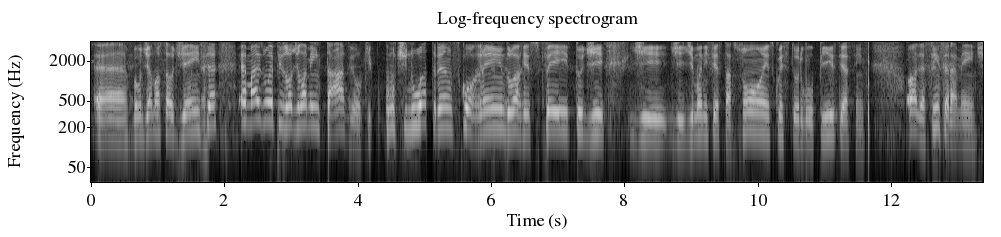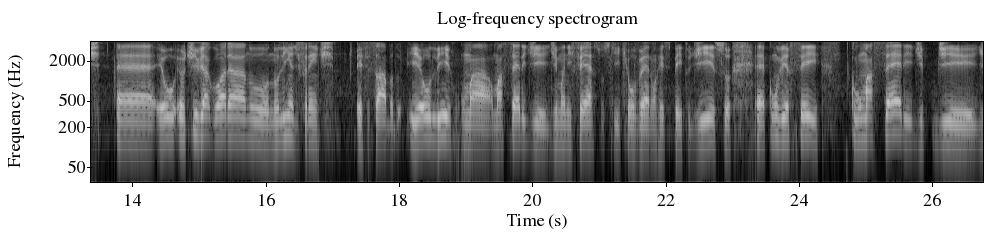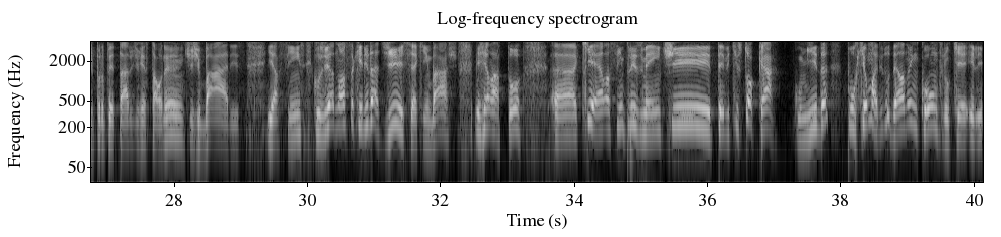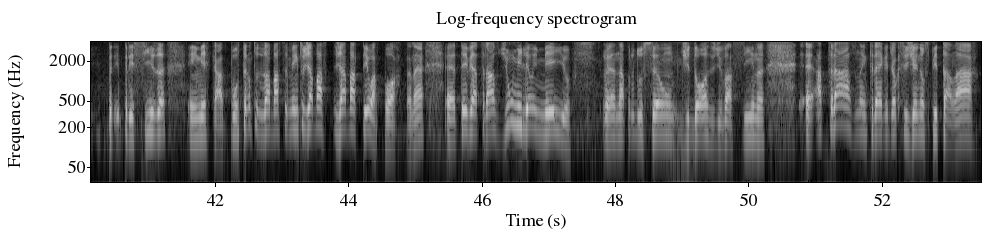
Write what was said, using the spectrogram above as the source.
É, bom dia, nossa audiência. É mais um episódio lamentável que continua transcorrendo a respeito de, de, de, de manifestações com esse golpista e afins. Olha, sinceramente, é, eu, eu tive agora no, no Linha de Frente esse sábado e eu li uma, uma série de, de manifestos que, que houveram a respeito disso, é, conversei com uma série de, de, de proprietários de restaurantes, de bares e afins. Inclusive, a nossa querida Dirce aqui embaixo me relatou ah, que ela simplesmente teve que estocar comida porque o marido dela não encontra o que ele precisa em mercado. Portanto, o desabastecimento já, já bateu a porta. Né? Eh, teve atraso de um milhão e meio eh, na produção de doses de vacina, eh, atraso na entrega de oxigênio hospitalar,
